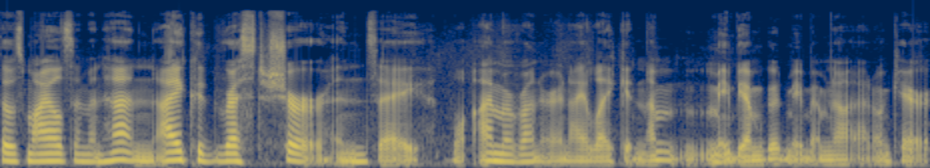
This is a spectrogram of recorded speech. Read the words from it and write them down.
those miles in Manhattan, I could rest assured and say, "Well, I'm a runner and I like it, and I'm maybe I'm good, maybe I'm not. I don't care.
